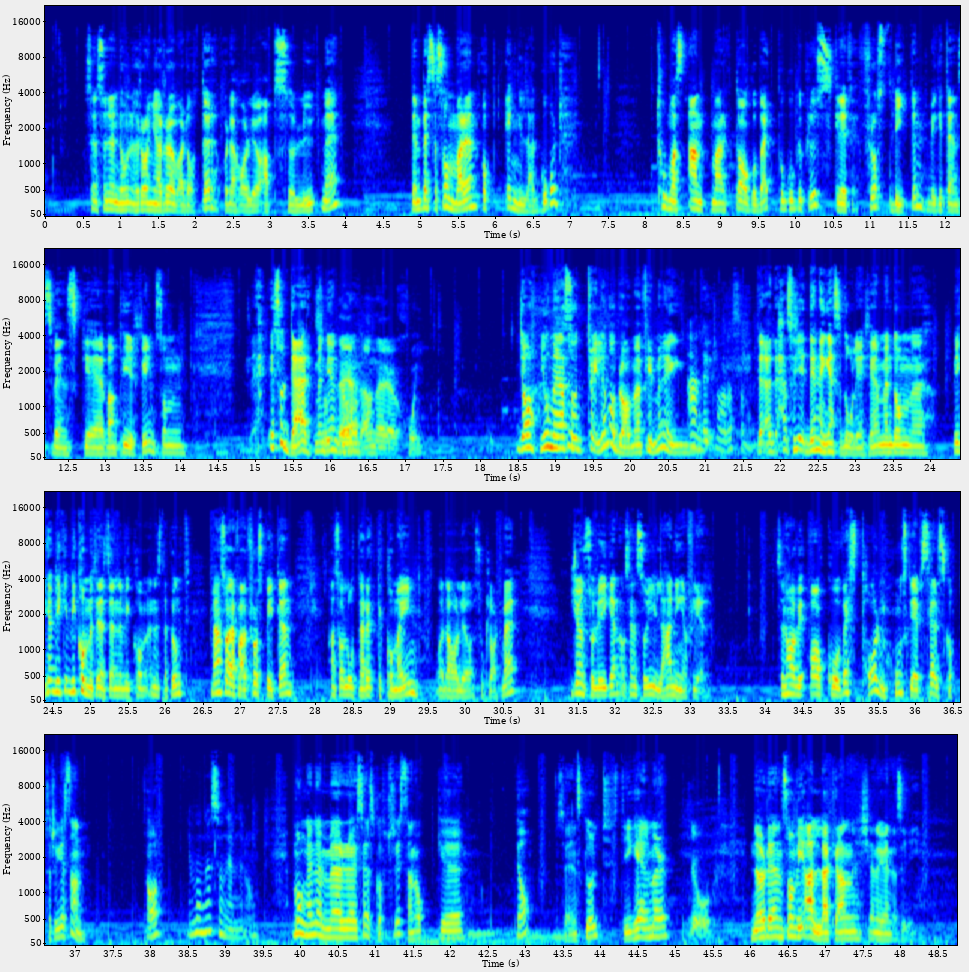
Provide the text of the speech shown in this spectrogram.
Sen så nämnde hon Ronja Rövardotter och där håller jag absolut med. Den bästa sommaren och Änglagård. Thomas Antmark Dagobert på Google Plus skrev Frostbiten, vilket är en svensk eh, vampyrfilm som är sådär, men så det är ändå... där, han är skit. Ja, jo men alltså trailern var bra, men filmen är... Aldrig talas om det. Det, alltså, den är ganska dålig egentligen, men de... eh, Vi, kan, vi, vi kommer till den sen när vi kommer nästa punkt. Men han sa i alla fall Frostbiten. Han sa låt den rätte komma in. Och där håller jag såklart med. Jönssonligan och sen så gillar han inga fler. Sen har vi AK Westholm. Hon skrev Sällskapsresan. Ja, Det är många som nämner dem. många nämner eh, Sällskapsresan och... eh, Ja, svensk kult. Stig-Helmer. Jo. Nörden som vi alla kan känna igen oss i.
